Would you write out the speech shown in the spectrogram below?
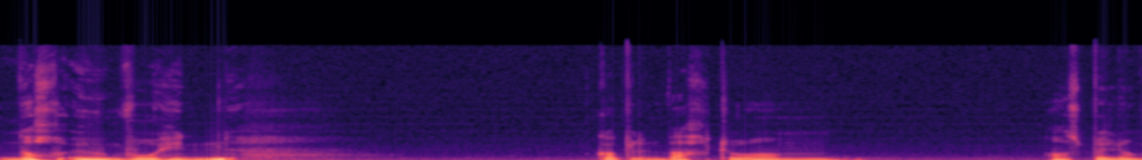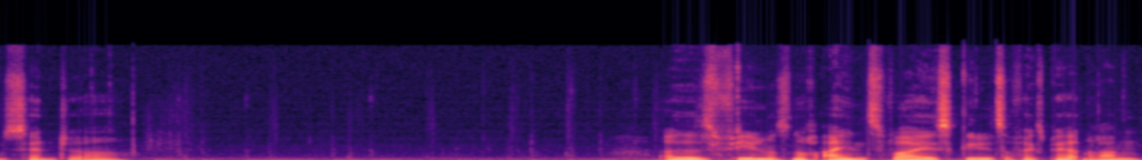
Noch irgendwo hin. Goblin Wachturm. Ausbildungscenter. Also es fehlen uns noch ein, zwei Skills auf Expertenrang.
